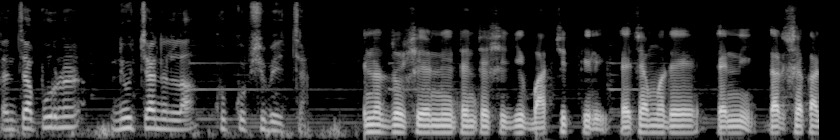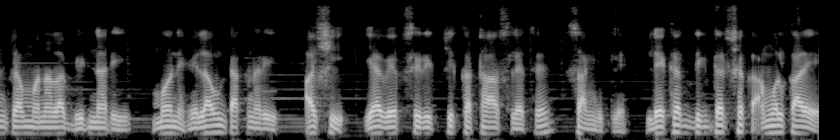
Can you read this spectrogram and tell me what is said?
त्यांच्या पूर्ण न्यूज चॅनलला खूप खूप शुभेच्छा. अविनाश जोशी यांनी त्यांच्याशी जी बातचीत केली त्याच्यामध्ये त्यांनी दर्शकांच्या मनाला भिडणारी मन हेलावून टाकणारी अशी या वेबसिरीजची कथा असल्याचे सांगितले. लेखक दिग्दर्शक अमोल काळे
